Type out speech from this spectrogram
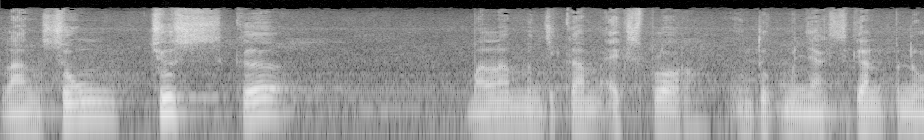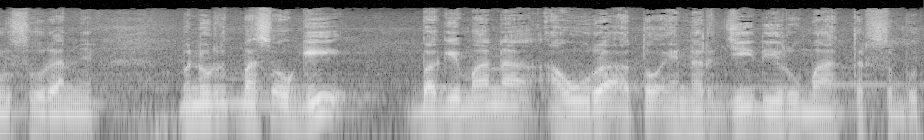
langsung cus ke Malam Mencekam Explore untuk menyaksikan penelusurannya. Menurut Mas Ogi, bagaimana aura atau energi di rumah tersebut?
